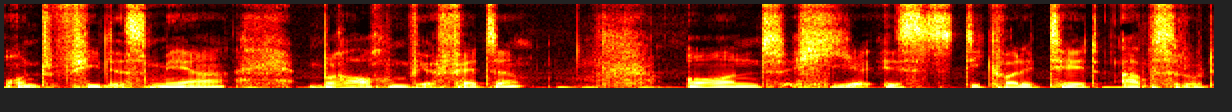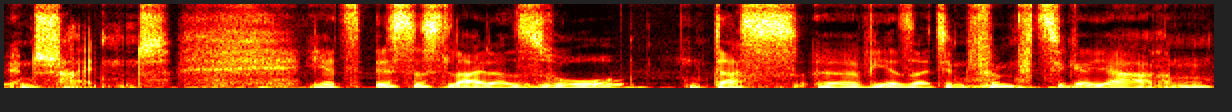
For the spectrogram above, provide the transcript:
und vieles mehr brauchen wir Fette. Und hier ist die Qualität absolut entscheidend. Jetzt ist es leider so, dass äh, wir seit den 50er Jahren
